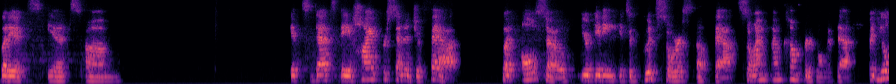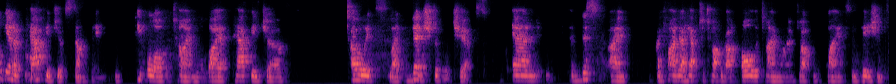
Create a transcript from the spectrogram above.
But it's, it's, um, it's, that's a high percentage of fat, but also you're getting, it's a good source of fat. So I'm, I'm comfortable with that. But you'll get a package of something. People all the time will buy a package of, oh, it's like vegetable chips. And this, I I find I have to talk about all the time when I'm talking to clients and patients.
